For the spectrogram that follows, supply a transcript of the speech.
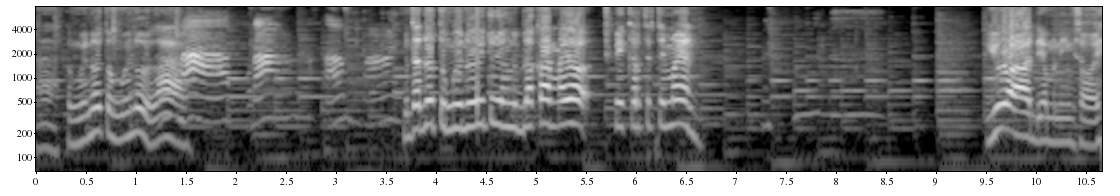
Nah, tungguin dulu, tungguin dulu lah. Bentar dulu, tungguin dulu itu yang di belakang. Ayo, speaker titiman. You ah, dia meningsoy.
